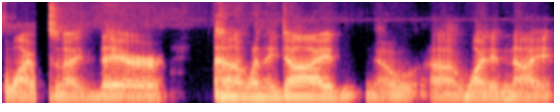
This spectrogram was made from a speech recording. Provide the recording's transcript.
Why wasn't I there uh, when they died? You know, uh, why didn't I?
